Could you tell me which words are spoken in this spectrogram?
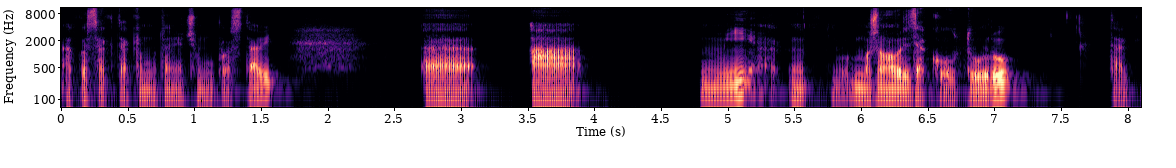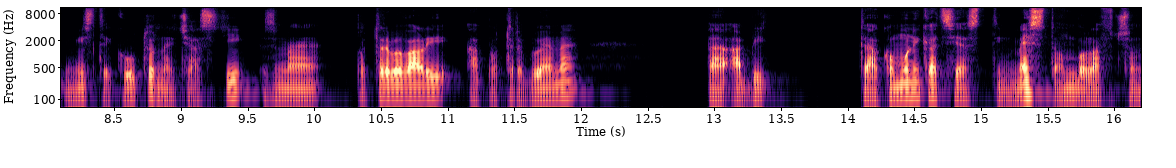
ako sa k takémuto niečomu postaviť. E, a my, môžem hovoriť za kultúru, tak my z tej kultúrnej časti sme potrebovali a potrebujeme, aby tá komunikácia s tým mestom bola v čom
